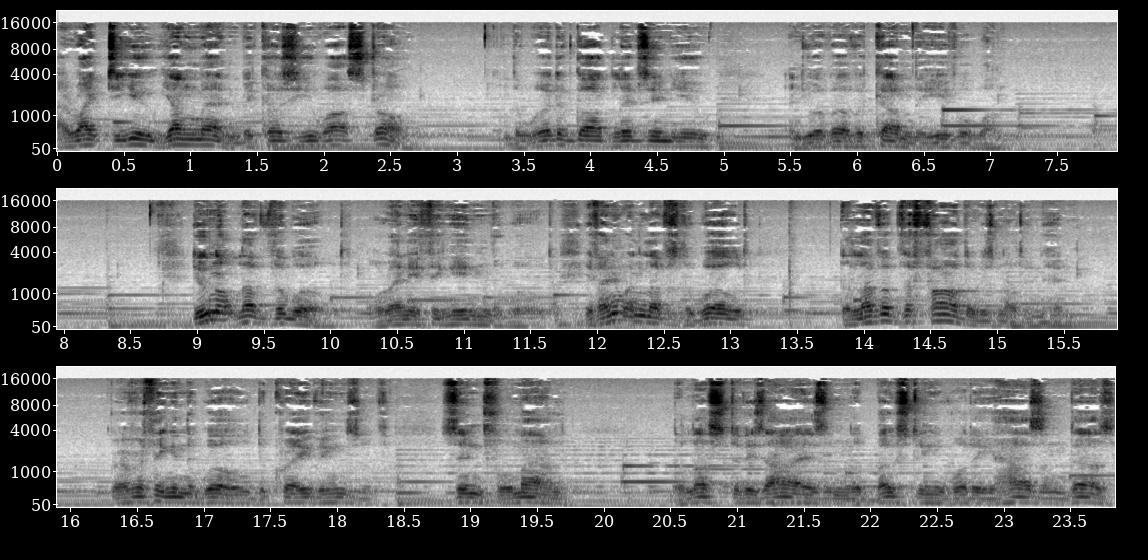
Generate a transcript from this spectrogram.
I write to you, young men, because you are strong the Word of God lives in you, and you have overcome the evil one. Do not love the world or anything in the world. If anyone loves the world, the love of the Father is not in him. For everything in the world, the cravings of sinful man, the lust of his eyes, and the boasting of what he has and does,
